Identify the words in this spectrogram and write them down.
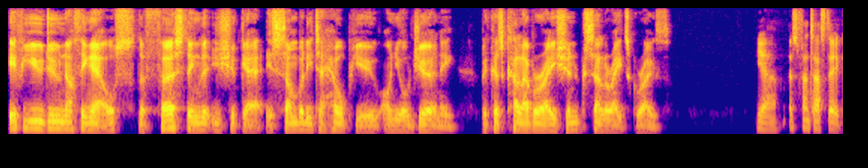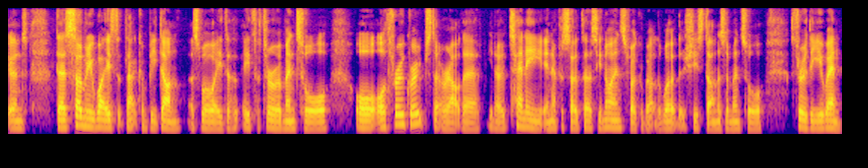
if you do nothing else, the first thing that you should get is somebody to help you on your journey because collaboration accelerates growth. Yeah, it's fantastic, and there's so many ways that that could be done as well, either either through a mentor or or through groups that are out there. You know, Tenny in episode 39 spoke about the work that she's done as a mentor through the UN.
